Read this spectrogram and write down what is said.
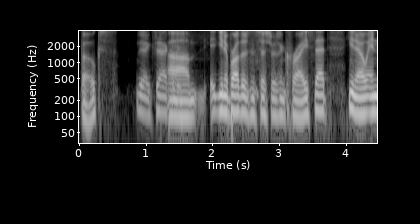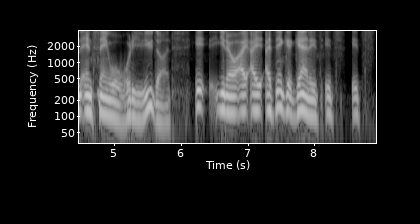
folks yeah exactly um, you know, brothers and sisters in Christ that, you know, and, and saying, well, what have you done? It, you know, I, I, I think again, it's, it's, it's,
